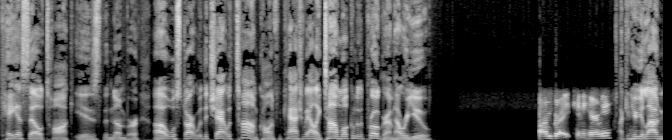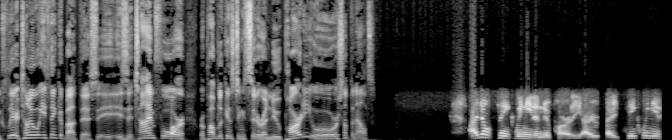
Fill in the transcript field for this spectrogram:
KSL Talk is the number. Uh, we'll start with the chat with Tom calling from Cache Valley. Tom, welcome to the program. How are you? I'm great. Can you hear me? I can hear you loud and clear. Tell me what you think about this. Is it time for Republicans to consider a new party or something else? I don't think we need a new party. I, I think we need a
